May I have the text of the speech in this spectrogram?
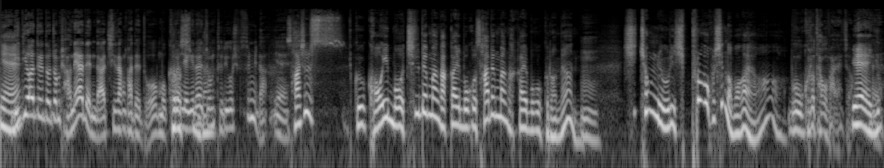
예. 미디어들도 좀 변해야 된다. 지상파들도 뭐 그런 그렇습니다. 얘기를 좀 드리고 싶습니다. 예. 사실 그 거의 뭐 700만 가까이 보고 400만 가까이 보고 그러면 음. 시청률이 10%가 훨씬 넘어가요. 뭐 그렇다고 봐야죠. 예, 네.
